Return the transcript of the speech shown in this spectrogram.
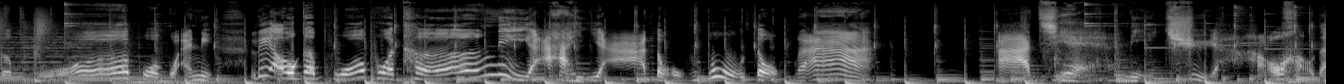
个婆婆管你，六个婆婆疼你呀！哎呀，懂不懂啊？阿健，你去呀，好好的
